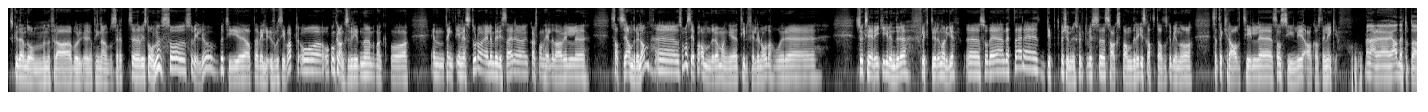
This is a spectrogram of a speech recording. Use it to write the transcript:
Skulle den dommen fra Borgarting lagmannsrett eh, bli stående, så, så, vil det jo bety at det er veldig uforutsigbart og, og konkurransevridende med tanke på en tenkt investor da, eller en bedriftseier. Eh, kanskje man heller da vil satse i andre land. Så man ser på andre mange tilfeller nå da, hvor suksessrike gründere flykter Norge. Eh, så det, dette er eh, dypt bekymringsfullt hvis eh, saksbehandlere i skatteetaten skal begynne å sette krav til sannsynlig avkastning eller ikke. Men er det ja, nettopp da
